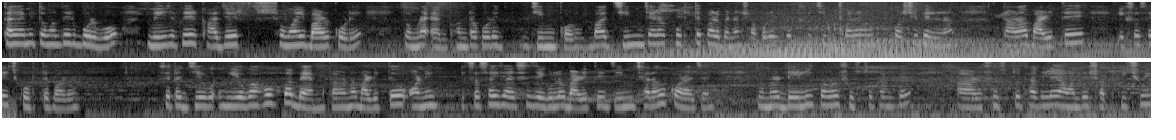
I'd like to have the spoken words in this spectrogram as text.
তাই আমি তোমাদের বলব, নিজেদের কাজের সময় বার করে তোমরা এক ঘণ্টা করে জিম করো। বা জিম যারা করতে পারবে না, সকলের পক্ষে জিম করা পসিবল না, তারা বাড়িতে এক্সারসাইজ করতে পারো। সেটা যোগা হোক বা ব্যায়াম, কেননা বাড়িতেও অনেক এক্সারসাইজ আছে যেগুলো বাড়িতে জিম ছাড়াও করা যায়। তোমরা ডেলি করো, সুস্থ থাকবে। আর সুস্থ থাকলে আমাদের সব কিছুই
